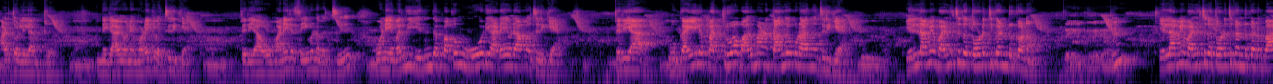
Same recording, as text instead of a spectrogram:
அடுத்த வழியெல்லாம் விட்டுரு. ம், இன்னைக்கு அவன் உன்னை முடக்கி வச்சிருக்கேன். சரியா? உன் மனையில் செய்வனை வச்சு உன்னைய வந்து எந்த பக்கமும் ஓடி அடைய விடாமல் வச்சுருக்கேன். சரியா? உன் கையில் பத்து ரூபா வருமானம் தங்கக்கூடாதுன்னு வச்சுருக்கேன். எல்லாமே வலிச்சுக்க தொடச்சிக்கன்னு இருக்கணும். எல்லாமே வலிச்சுக்க தொடச்சிக்கன்னு இருக்கணும்ப்பா.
